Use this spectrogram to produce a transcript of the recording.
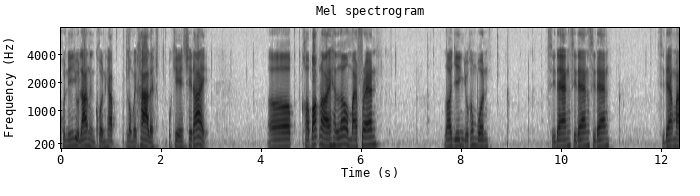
คนนี้อยู่ล่างหนึ่งคนครับ ลงไปฆ่าเลย โอเคใช้ได้ เอ่อ ขอบล็อกหน่อย hello my friend รอยิงอยู่ข้างบน สีแดง สีแดง สีแดง สีแดงมา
